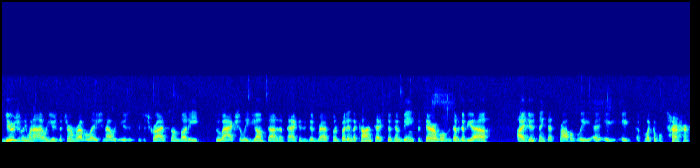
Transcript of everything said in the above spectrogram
usually when I would use the term revelation, I would use it to describe somebody who actually jumps out of the pack as a good wrestler. But in the context of him being so terrible in the WWF, I do think that's probably a, a, a applicable term.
